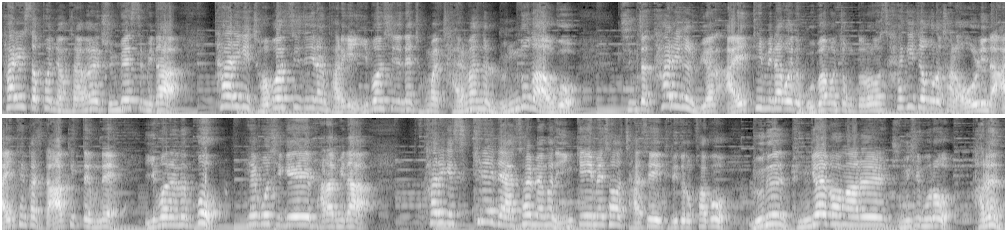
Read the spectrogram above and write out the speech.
타릭 서폿 영상을 준비했습니다. 타릭이 저번 시즌이랑 다르게 이번 시즌에 정말 잘 맞는 룬도 나오고 진짜 타릭을 위한 아이템이라고 해도 무방할 정도로 사기적으로 잘 어울리는 아이템까지 나왔기 때문에 이번에는 꼭 해보시길 바랍니다 타릭의 스킬에 대한 설명은 인게임에서 자세히 드리도록 하고 룬은 빙결 강화를 중심으로 다른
